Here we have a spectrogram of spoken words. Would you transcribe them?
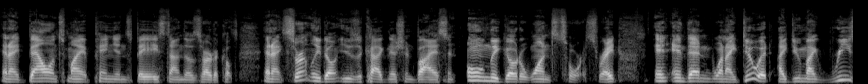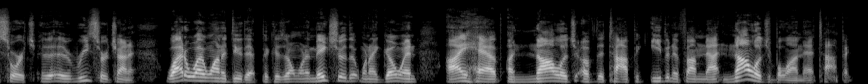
and I balance my opinions based on those articles. And I certainly don't use a cognition bias and only go to one source. Right? And and then when I do it, I do my research uh, research on it. Why do I want to do that? Because I want to make sure that when I go in, I have a knowledge of the topic, even if I'm not knowledgeable on that topic.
